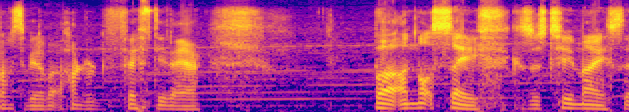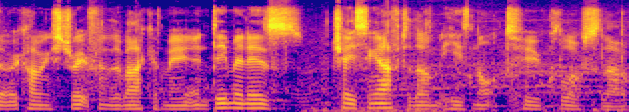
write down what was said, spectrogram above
must have been about 150 there. But I'm not safe, because there's two mice that are coming straight from the back of me, and Demon is chasing after them. He's not too close though.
